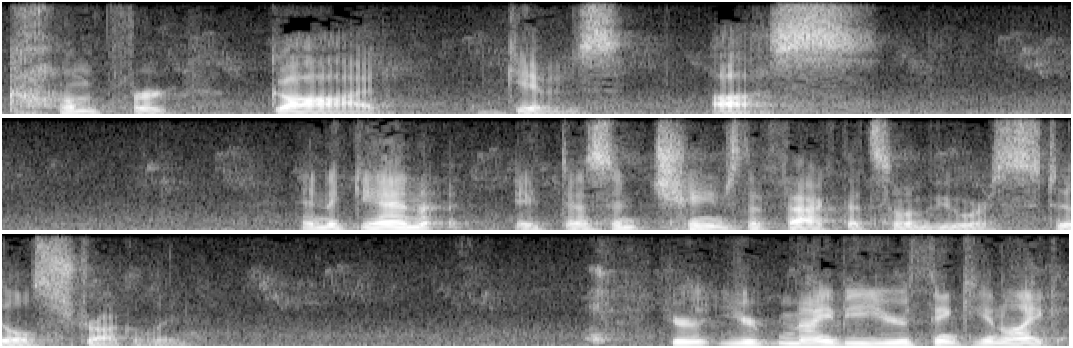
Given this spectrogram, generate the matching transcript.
comfort God gives us. And again, it doesn't change the fact that some of you are still struggling. You're, you're, maybe you're thinking like,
